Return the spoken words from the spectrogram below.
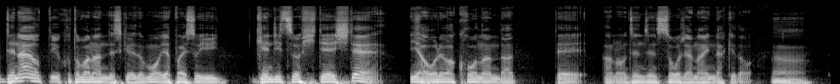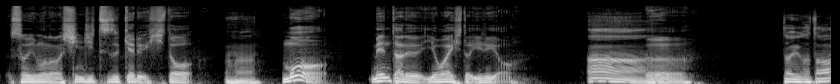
denial っていう言葉なんですけれどもやっぱりそういう現実を否定していや俺はこうなんだってあの全然そうじゃないんだけどー、うん。そういうものを信じ続ける人うん。もメンタル弱い人いるよ、ああ、うん、どういうこと？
